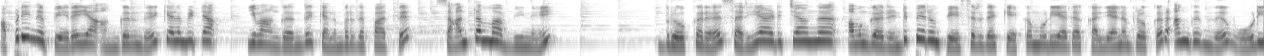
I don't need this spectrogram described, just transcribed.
அப்படின்னு பேரையா அங்கிருந்து கிளம்பிட்டா. இவன் அங்கிருந்து கிளம்புறத பார்த்து சாந்தம்மா வினை புரோக்கரை சரியா அடிச்சாங்க. அவங்க ரெண்டு பேரும் பேசுறத கேட்க முடியாத கல்யாண புரோக்கர் அங்கிருந்து ஓடி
